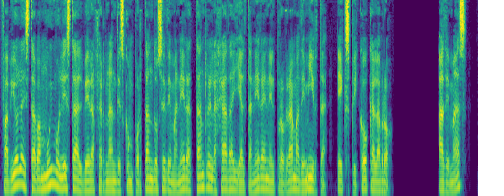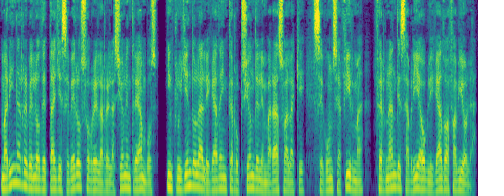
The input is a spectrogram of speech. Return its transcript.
Fabiola estaba muy molesta al ver a Fernández comportándose de manera tan relajada y altanera en el programa de Mirta, explicó Calabró. Además, Marina reveló detalles severos sobre la relación entre ambos, incluyendo la alegada interrupción del embarazo a la que, según se afirma, Fernández habría obligado a Fabiola.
